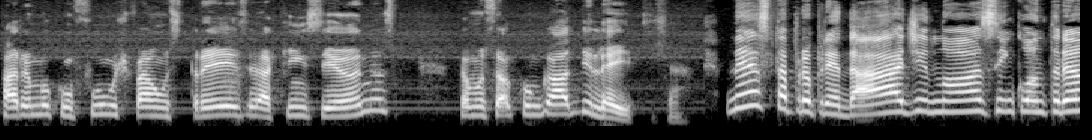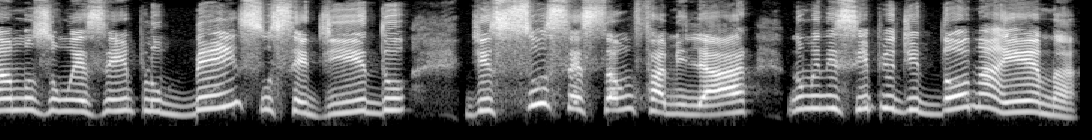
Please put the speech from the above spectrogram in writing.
paramos com fumo faz uns 13 a 15 anos, estamos só com gado de leite já. Nesta propriedade, nós encontramos um exemplo bem sucedido de sucessão familiar no município de Dona Ema,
